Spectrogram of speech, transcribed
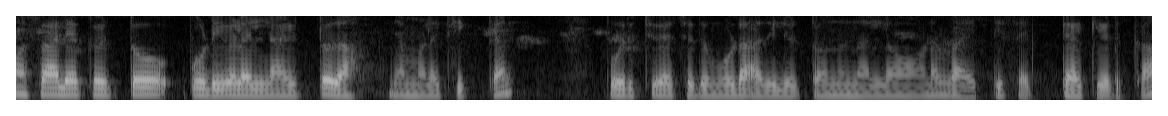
മസാലയൊക്കെ ഇട്ടു പൊടികളെല്ലാം ഇട്ടു. ഇതാ നമ്മൾ ചിക്കൻ പൊരിച്ച് വെച്ചതും കൂടെ അതിലിട്ടൊന്ന് നല്ലോണം വയറ്റി സെറ്റാക്കി എടുക്കുക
